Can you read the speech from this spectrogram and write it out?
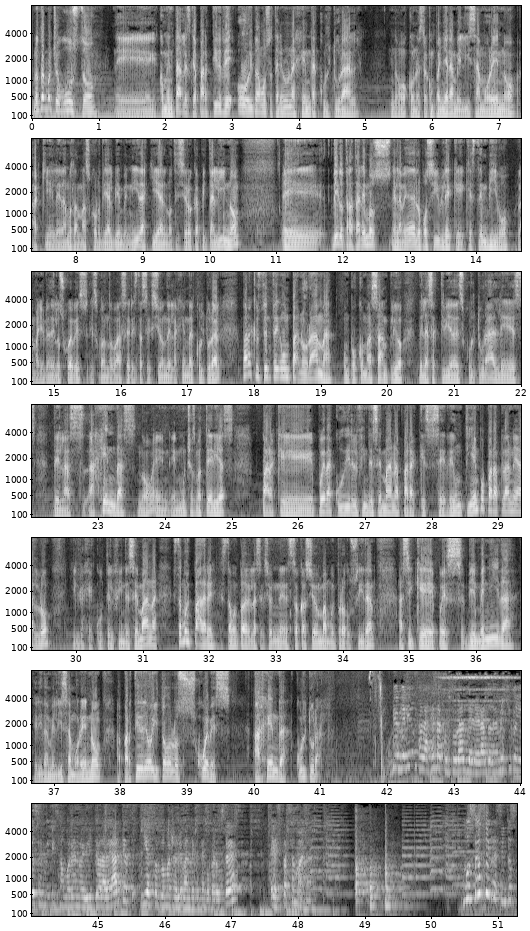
Nos da mucho gusto eh, comentarles que a partir de hoy vamos a tener una agenda cultural ¿no? Con nuestra compañera Melisa Moreno, a quien le damos la más cordial bienvenida aquí al Noticiero Capitalino. Eh, digo, trataremos en la medida de lo posible que, que, esté en vivo la mayoría de los jueves, es cuando va a ser esta sección de la agenda cultural, para que usted tenga un panorama un poco más amplio de las actividades culturales, de las agendas, ¿no? En, en muchas materias, para que pueda acudir el fin de semana, para que se dé un tiempo para planearlo y lo ejecute el fin de semana. Está muy padre, está muy padre la sección en esta ocasión, va muy producida. Así que, pues, bienvenida, querida Melisa Moreno. A partir de hoy, todos los jueves, Agenda Cultural. Bienvenidos a la Agenda Cultural del Heraldo de México. Yo soy Melisa Moreno, editora de artes, y esto es lo más relevante que tengo para ustedes esta semana.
